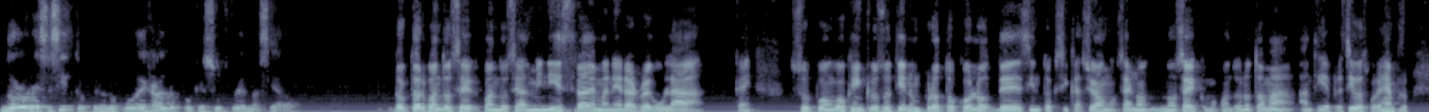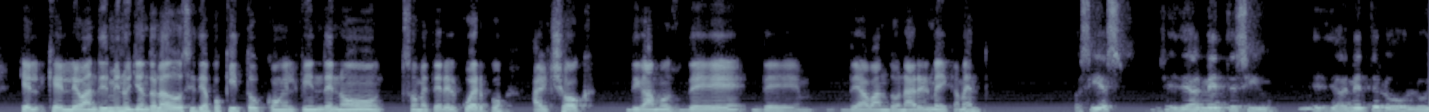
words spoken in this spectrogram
no lo necesito, pero no puedo dejarlo porque sufro demasiado. Doctor, cuando se, cuando se administra de manera regulada, ¿okay? Supongo que incluso tiene un protocolo de desintoxicación, o sea, no, sé, como cuando uno toma antidepresivos, por ejemplo, que, le van disminuyendo la dosis de a poquito con el fin de no someter el cuerpo al shock, digamos, de, abandonar el medicamento. Así es. Idealmente, sí, idealmente lo,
